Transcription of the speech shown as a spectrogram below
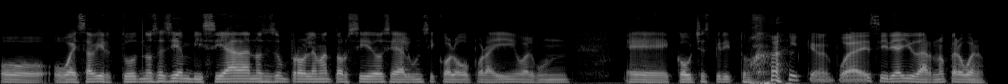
o, esa virtud, no sé si enviciada, no sé si es un problema torcido, si hay algún psicólogo por ahí o algún eh, coach espiritual que me pueda decir y ayudar, ¿no? Pero bueno,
